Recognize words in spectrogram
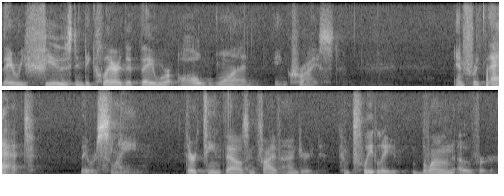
They refused and declared that they were all one in Christ. And for that, they were slain. 13,500 completely blown over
